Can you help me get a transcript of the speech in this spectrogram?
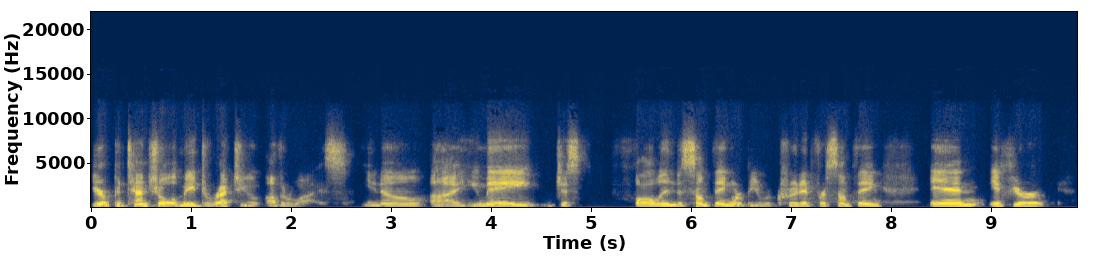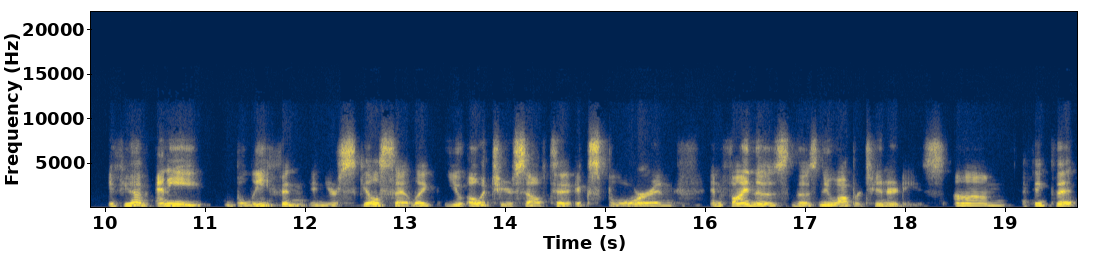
your potential may direct you otherwise. You know, uh, you may just fall into something or be recruited for something. And if you're if you have any belief in in your skill set like you owe it to yourself to explore and and find those those new opportunities um, i think that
